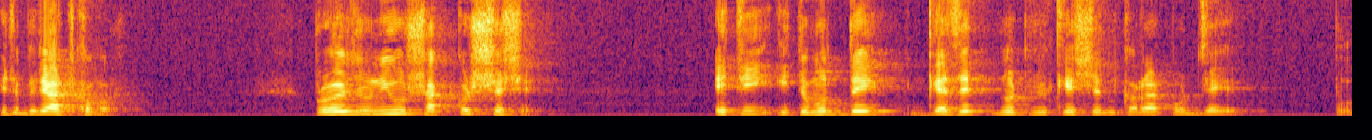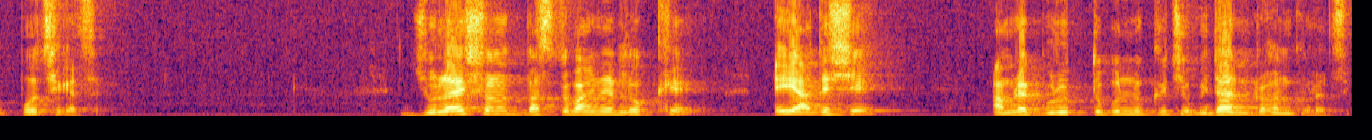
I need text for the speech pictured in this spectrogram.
এটা বিরাট খবর। প্রয়োজনীয় স্বাক্ষর শেষে এটি ইতিমধ্যে গ্যাজেট নোটিফিকেশন করার পর্যায়ে পৌঁছে গেছে। জুলাই সনদ বাস্তবায়নের লক্ষ্যে এই আদেশে আমরা গুরুত্বপূর্ণ কিছু বিধান গ্রহণ করেছি।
